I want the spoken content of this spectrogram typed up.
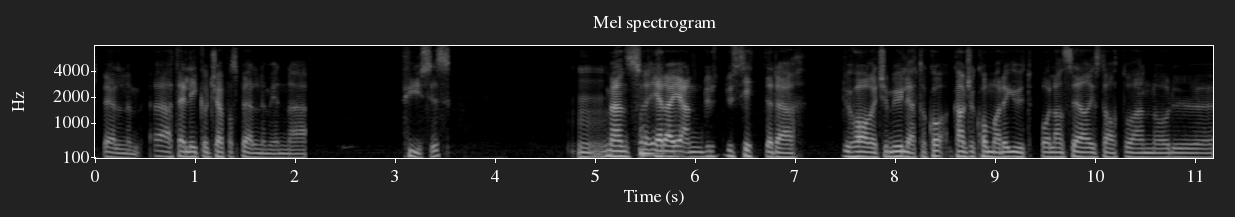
spillene At jeg liker å kjøpe spillene mine fysisk. Mm. Men så er det igjen, du, du sitter der, du har ikke mulighet til å kanskje komme deg ut på lanseringsdatoen, og du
